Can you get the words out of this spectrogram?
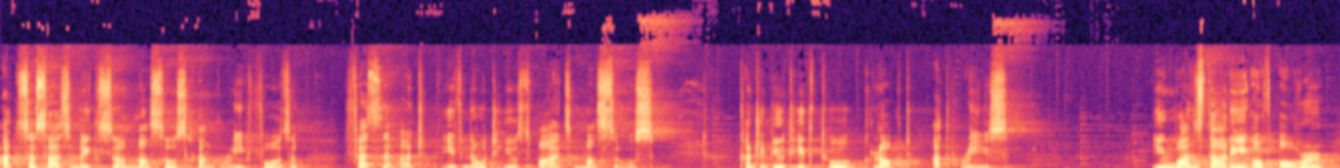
Exercise makes the muscles hungry for the fat that, if not used by the muscles, contributed to clogged arteries. In one study of over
